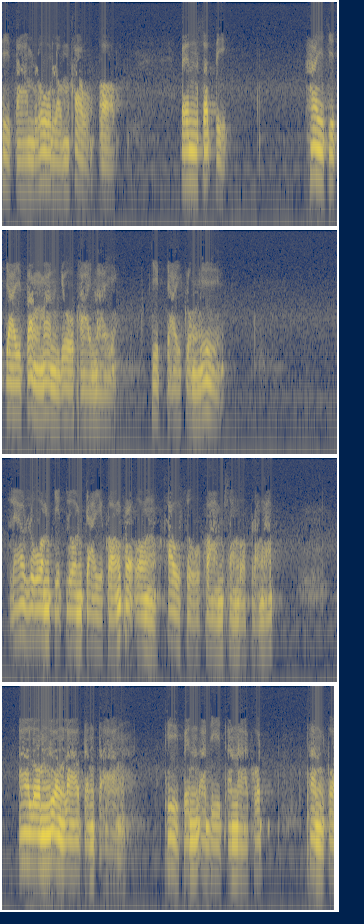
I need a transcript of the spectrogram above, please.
ที่ตามรู้ลมเข้าออก เป็นสติ ให้จิตใจตั้งมั่นโยภายใน จิตใจกลงนี้ แล้วรวมจิตรวมใจของพระองค์เข้าสู่ความสงบระงับ อารมณ์เรื่องราวต่างๆ ที่เป็นอดีตอนาคต ท่านก็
